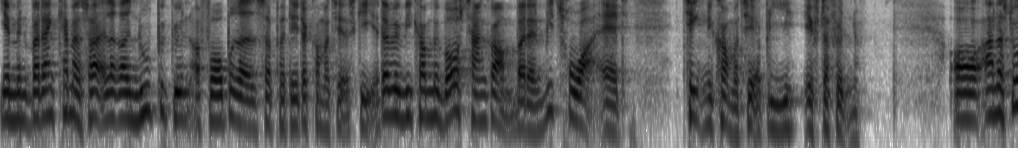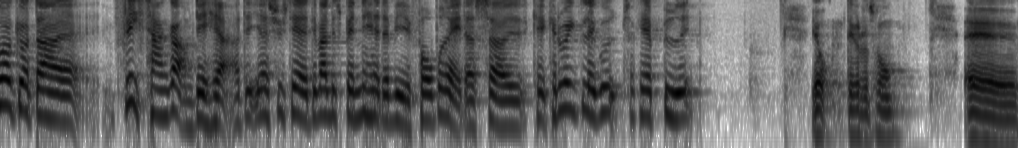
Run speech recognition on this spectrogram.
jamen hvordan kan man så allerede nu begynde at forberede sig på det, der kommer til at ske? Og der vil vi komme med vores tanker om, hvordan vi tror, at tingene kommer til at blive efterfølgende. Og Anders, du har gjort dig øh, flest tanker om det her, og det, jeg synes, det, det var lidt spændende her, da vi forberedte os, så øh, kan, kan du ikke lægge ud, så kan jeg byde ind? Jo, det kan du tro. Øh,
